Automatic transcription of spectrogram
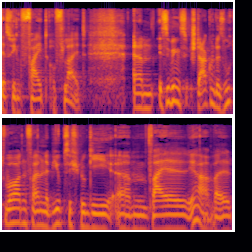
Deswegen Fight of Flight. Ähm, ist übrigens stark untersucht worden, vor allem in der Biopsychologie, ähm, weil, ja, weil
